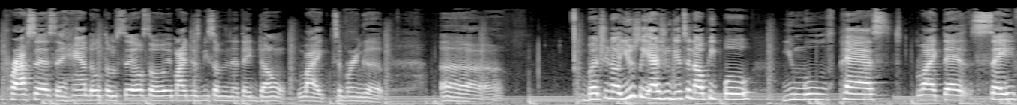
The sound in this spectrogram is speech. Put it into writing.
processed and handled themselves so it might just be something that they don't like to bring up. Uh but you know, usually as you get to know people, you move past like that safe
